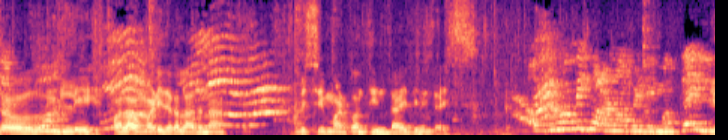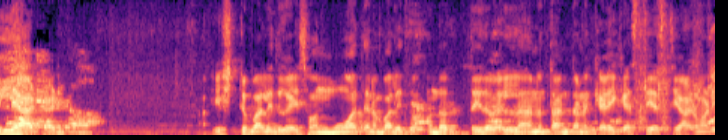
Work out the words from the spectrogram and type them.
ಸೊ ಇಲ್ಲಿ ಪಲಾವ್ ಮಾಡಿದಾರಲ್ಲ ಅದನ್ನ ಬಿಸಿ ಮಾಡ್ಕೊಂಡು ತಿಂತಾ ಇದ್ದೀನಿ ಗೈಸ್ ಇಲ್ಲೇ ಆಟ ಆಡಿ. ಎಷ್ಟು ಬಾಲಿದ್ದು ಗೈಸ್ ಒಂದು ಮೂವತ್ತೇನೋ ಬಾಲಿದ್ದು ಒಂದು ಹತ್ತು ಇದಾವೆ ಎಲ್ಲಾನು ತಣ್ಣ ತಣ್ಣ ಕೆಳಗೆ ಅಸ್ತಿ ಅಸ್ತಿ ಆಡ್ ಮಾಡಿ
